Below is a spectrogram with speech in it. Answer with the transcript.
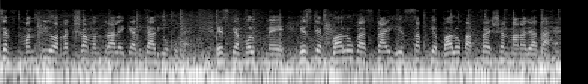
सिर्फ़ मंत्री और रक्षा मंत्रालय के अधिकारियों को है। इसके मुल्क में इसके बालों का स्टाइल ही सबके बालों का फ़ैशन माना जाता है।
